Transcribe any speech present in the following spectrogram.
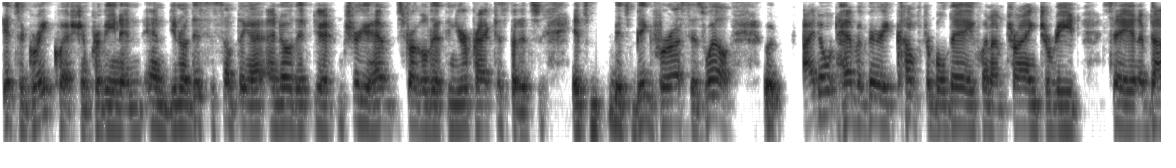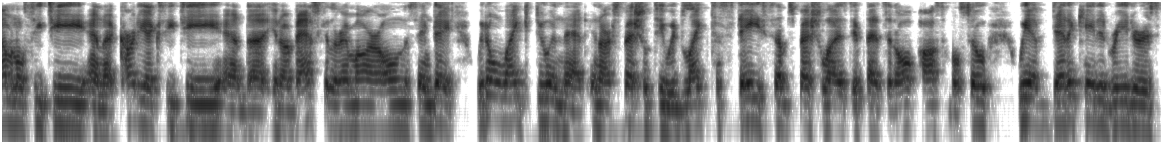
It's a great question, Praveen, and and you know this is something I, I know that I'm sure you have struggled with in your practice, but it's it's it's big for us as well. I don't have a very comfortable day when I'm trying to read, say, an abdominal CT and a cardiac CT and a, you know vascular MR all in the same day. We don't like doing that in our specialty. We'd like to stay subspecialized if that's at all possible. So we have dedicated readers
